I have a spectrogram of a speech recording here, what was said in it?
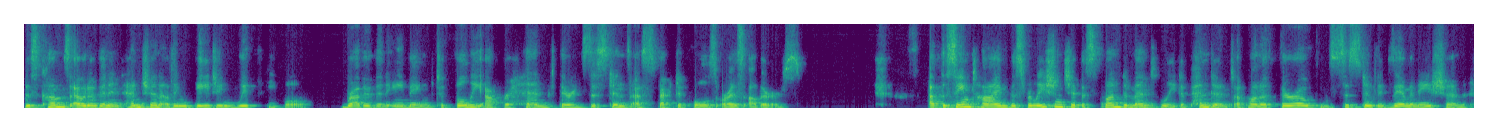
This comes out of an intention of engaging with people rather than aiming to fully apprehend their existence as spectacles or as others. At the same time, this relationship is fundamentally dependent upon a thorough, consistent examination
